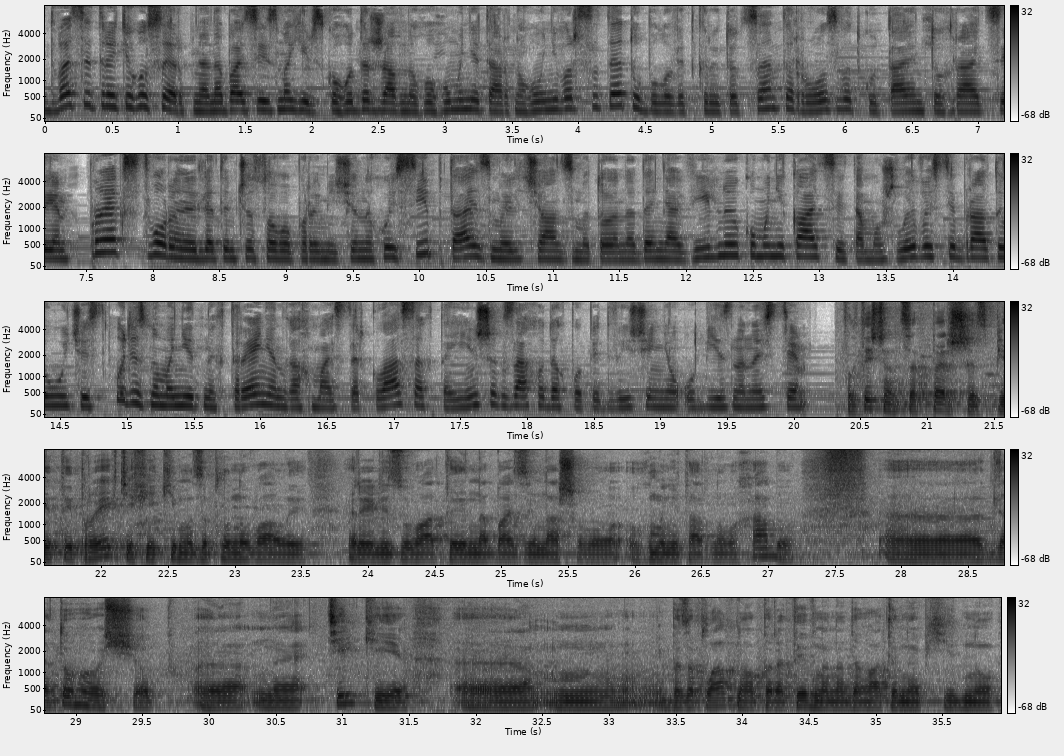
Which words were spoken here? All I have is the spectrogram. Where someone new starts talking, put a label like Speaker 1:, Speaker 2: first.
Speaker 1: 23 серпня на базі Ізмаїльського державного гуманітарного університету було відкрито центр розвитку та інтеграції. Проект створений для тимчасово переміщених осіб та ізмаїльчан з метою надання вільної комунікації та можливості брати участь у різноманітних тренінгах, майстер-класах та інших заходах по підвищенню обізнаності.
Speaker 2: Фактично, це перший з п'яти проєктів, які ми запланували реалізувати на базі нашого гуманітарного хабу е, для того, щоб е, не тільки е, безоплатно оперативно надавати необхідну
